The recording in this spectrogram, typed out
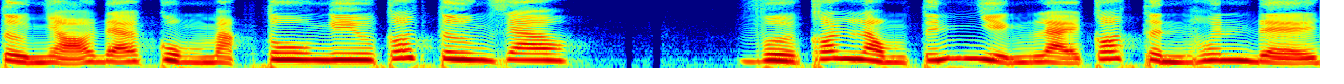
từ nhỏ đã cùng mặt tu nghiêu có tương giao. Vừa có lòng tín nhiệm lại có tình huynh đệ.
